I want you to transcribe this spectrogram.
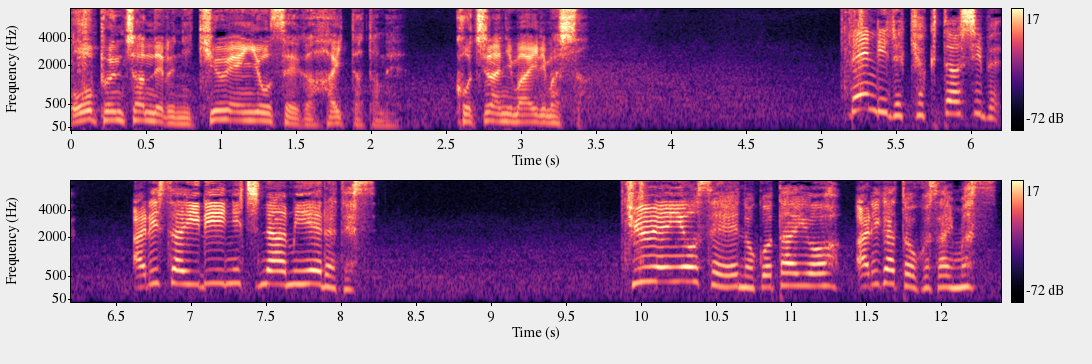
オープンチャンネルに救援要請が入ったためこちらに参りました。フェンリル極東支部アリサ・イリーニチナ・アミエーラです。救援要請へのご対応ありがとうございます。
